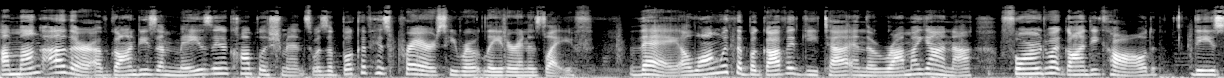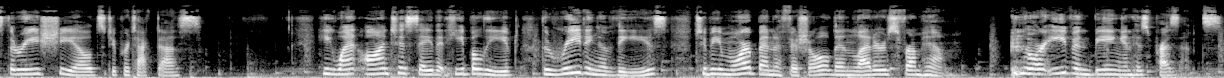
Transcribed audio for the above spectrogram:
Among other of Gandhi's amazing accomplishments was a book of his prayers he wrote later in his life. They, along with the Bhagavad Gita and the Ramayana, formed what Gandhi called these three shields to protect us. He went on to say that he believed the reading of these to be more beneficial than letters from him, or even being in his presence.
